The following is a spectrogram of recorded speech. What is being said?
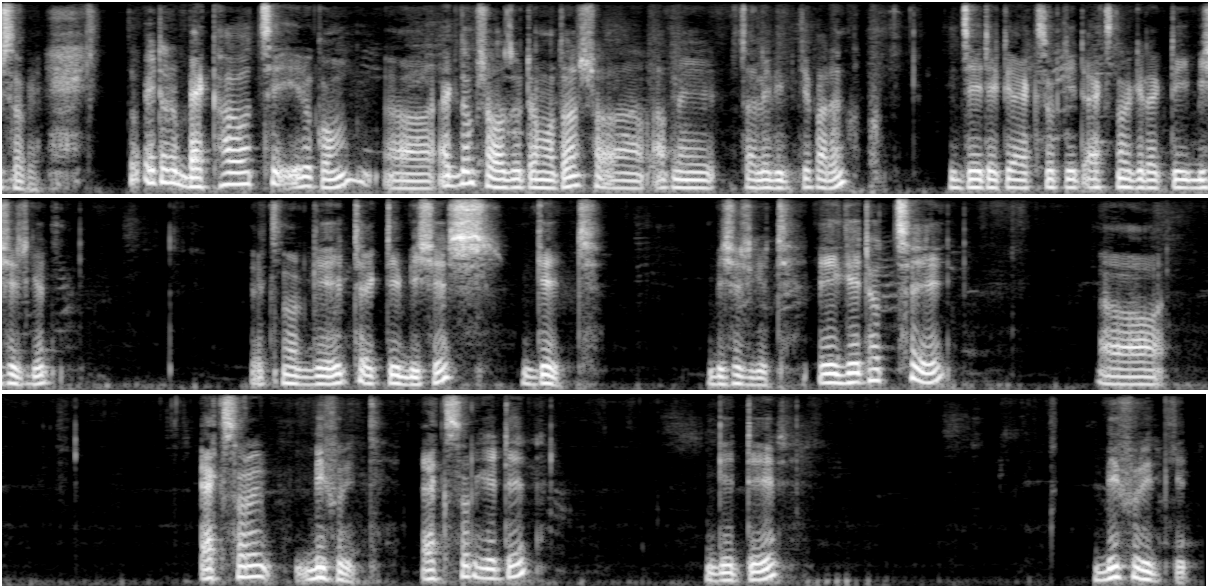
ইটস ওকে তো এটার ব্যাখ্যা হচ্ছে এরকম একদম সহজ ওটার মতো আপনি চাইলে দিতে পারেন যে এটা একটি এক্সোর গেট এক্সনোর গেট একটি বিশেষ গেট এক্সনোর গেট একটি বিশেষ গেট বিশেষ গেট এই গেট হচ্ছে এক্সরের বিপরীত। এক্সর গেটের গেটের বিপরীত গেট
